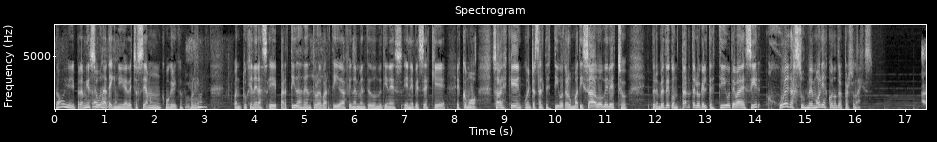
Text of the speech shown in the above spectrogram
No, y para mí eso es una técnica. De hecho, se llaman. ¿Cómo que, cómo le llaman? Cuando tú generas eh, partidas dentro de partidas, finalmente donde tienes NPCs que es como, ¿sabes que Encuentras al testigo traumatizado del hecho, pero en vez de contarte lo que el testigo te va a decir, juegas sus memorias con otros personajes. Ah,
